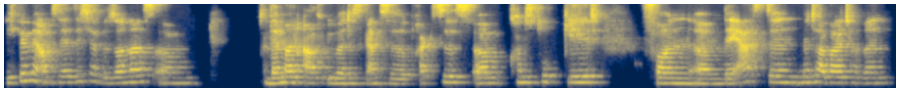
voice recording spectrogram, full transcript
ich bin mir auch sehr sicher, besonders ähm, wenn man auch über das ganze Praxiskonstrukt ähm, geht, von ähm, der Ärztin, Mitarbeiterin,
